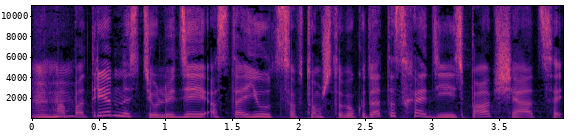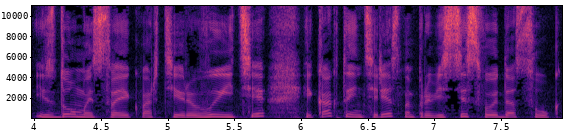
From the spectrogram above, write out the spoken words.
Угу. А потребности у людей остаются в том, чтобы куда-то сходить, пообщаться, из дома, из своей квартиры выйти и как-то интересно провести свой досуг.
